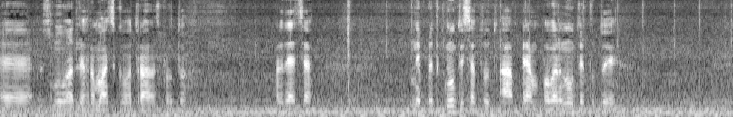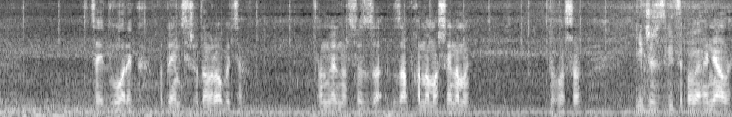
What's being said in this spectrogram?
е, смуга для громадського транспорту. Придеться не приткнутися тут, а прям повернути туди цей дворик. Подивимося, що там робиться. Там, мабуть, все запхано машинами, того що їх же звідси повиганяли.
